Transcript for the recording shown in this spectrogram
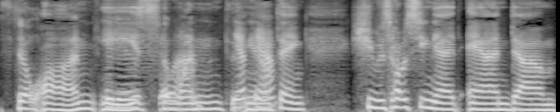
still on. It e, is it's still the on. one Yep, you know yep. thing. She was hosting it, and um,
